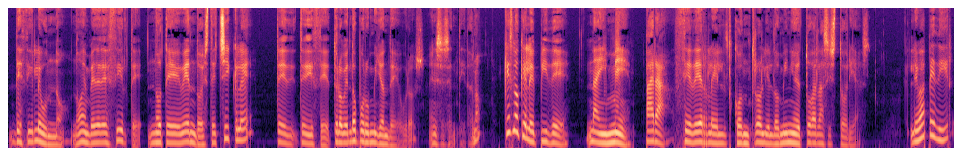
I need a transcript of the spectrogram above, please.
decirle un no, ¿no? En vez de decirte no te vendo este chicle, te, te, dice te lo vendo por un millón de euros, en ese sentido, ¿no? ¿Qué es lo que le pide Naimé para cederle el control y el dominio de todas las historias? Le va a pedir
